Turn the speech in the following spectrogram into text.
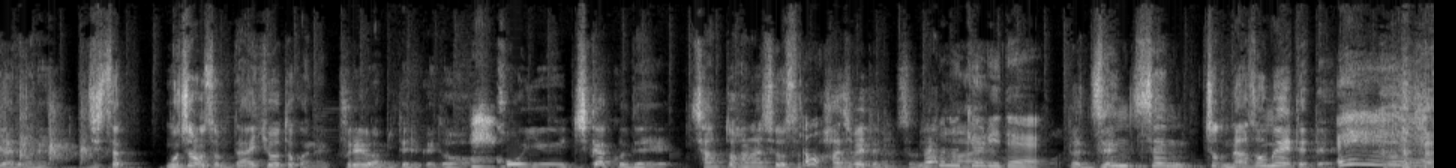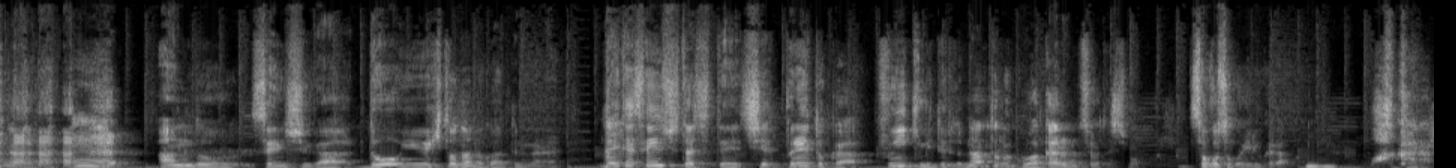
やでもね実はもちろんその代表とかね、プレーは見てるけど、こういう近くでちゃんと話をするの初めてなんですよね。この距離で。全然ちょっと謎めいてて、えー、私の中で。えー、安藤選手がどういう人なのかっていうのがね、大体選手たちってプレーとか雰囲気見てるとなんとなくわかるんですよ、私も。そこそこいるから。わ、うん、からない。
